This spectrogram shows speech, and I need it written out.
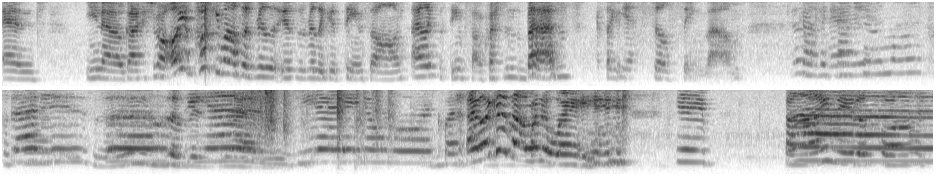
and you know, gotta catch them all. Oh yeah, Pokemon is a really is a really good theme song. I like the theme song question the best because I can Yes. still sing them. Gotta Okay. catch 'em all, Pokemon. That is the, That is the the, big end. Yay, no more questions. I like how that went away. Yay. Bye, Noodle Squad.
